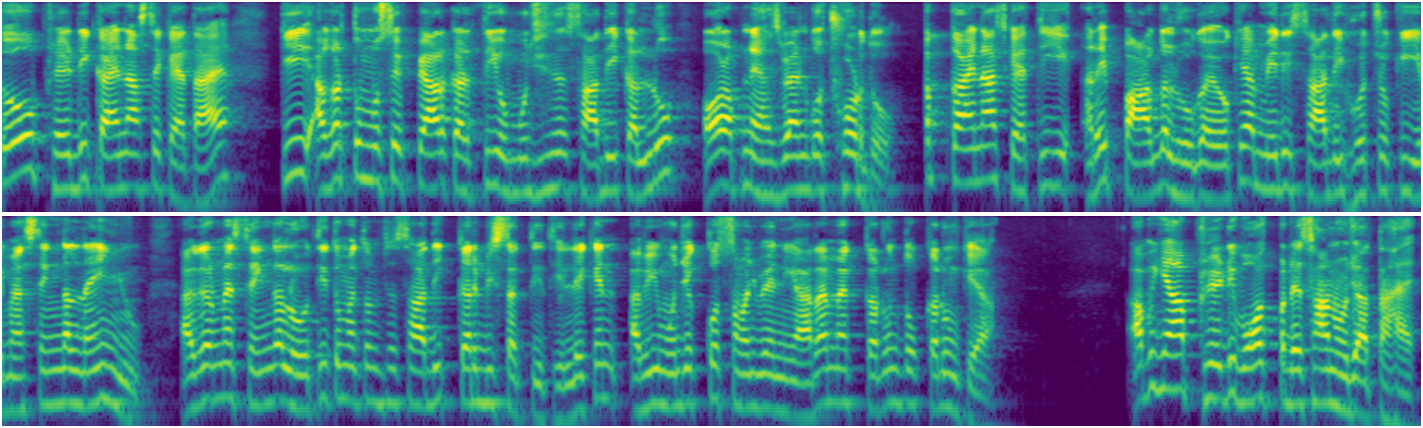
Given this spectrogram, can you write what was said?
तो फ्रेडी कायनाज से कहता है कि, अगर तुम मुझसे प्यार करती हो, मुझे से शादी कर लो और अपने हस्बैंड को छोड़ दो। अब कायनाज कहती है, अरे पागल हो गए हो क्या? मेरी शादी हो चुकी है, मैं सिंगल नहीं हूँ। अगर मैं सिंगल होती तो मैं तुमसे शादी कर भी सकती थी, लेकिन अभी मुझे कुछ समझ में नहीं आ रहा, मैं करूँ तो करूँ क्या? अब यहाँ फ्रेडी बहुत परेशान हो जाता है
